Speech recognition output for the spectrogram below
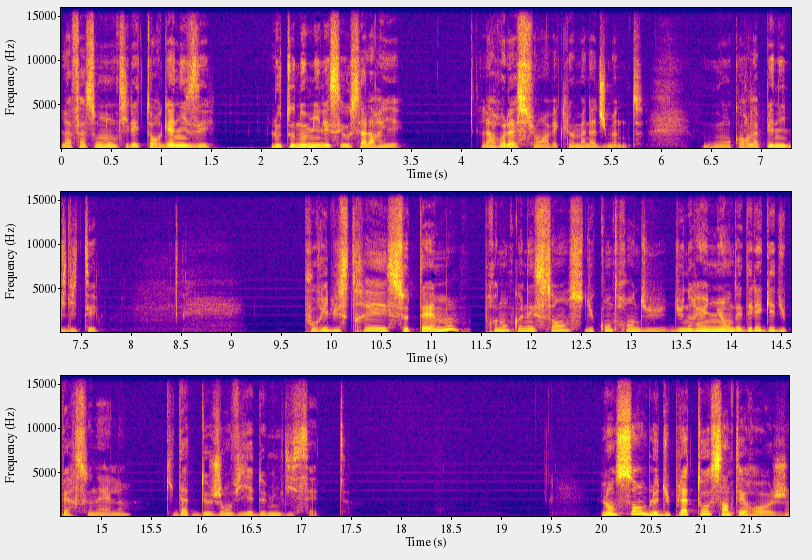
La façon dont il est organisé, l'autonomie laissée aux salariés, la relation avec le management, ou encore la pénibilité. Pour illustrer ce thème, prenons connaissance du compte-rendu d'une réunion des délégués du personnel qui date de janvier 2017. L'ensemble du plateau s'interroge.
